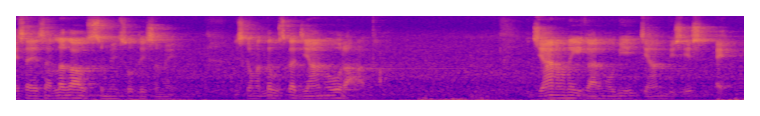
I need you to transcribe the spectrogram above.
ऐसा ऐसा लगा उस समय, सोते समय। इसका मतलब उसका ज्ञान हो रहा था। ज्ञान होने के कारण वो भी एक ज्ञान विशेष है।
